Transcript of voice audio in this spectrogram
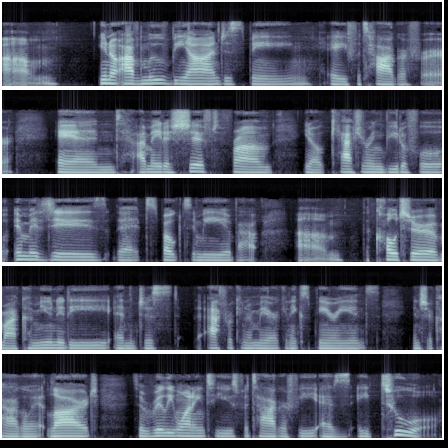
um, you know, I've moved beyond just being a photographer and I made a shift from, you know, capturing beautiful images that spoke to me about um, the culture of my community and just the African American experience in Chicago at large to really wanting to use photography as a tool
